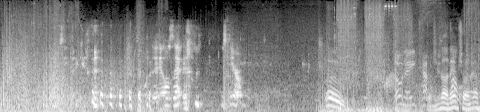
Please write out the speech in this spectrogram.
What was he thinking? what the hell is that? it's terrible. Whoa. Zone A captured. No name Power showing play. them.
